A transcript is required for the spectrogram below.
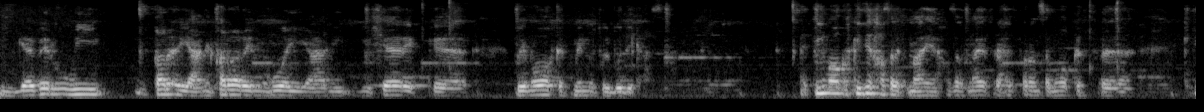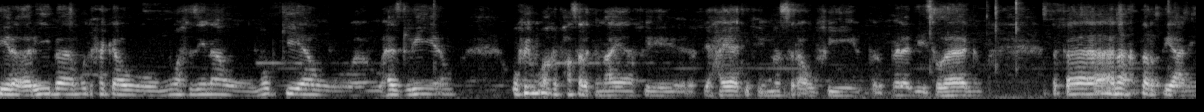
الجابر وقرر يعني قرر إن هو يعني يشارك بمواقف منه في البودكاست. في مواقف كتير حصلت معايا حصلت معايا في رحلة فرنسا مواقف كتيرة غريبة مضحكة ومحزنه ومبكية وهزلية وفي مواقف حصلت معايا في في حياتي في مصر أو في بلدي سوهاج. فأنا اخترت يعني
